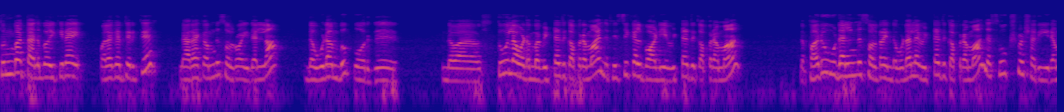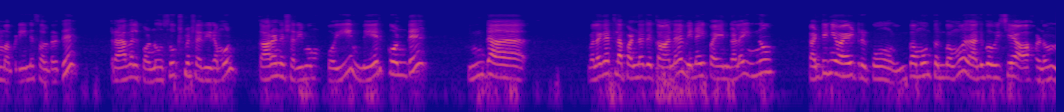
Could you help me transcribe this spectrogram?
துன்பத்தை அனுபவிக்கிற உலகத்திற்கு நரகம்னு சொல்றோம். இதெல்லாம் இந்த உடம்பு போறது. இந்த ஸ்தூல உடம்பை விட்டதுக்கு அப்புறமா இந்த பிசிக்கல் பாடியை விட்டதுக்கு அப்புறமா இந்த பரு உடல்னு சொல்ற இந்த உடலை விட்டதுக்கு அப்புறமா இந்த சூக்ஷ்ம சரீரம் அப்படின்னு சொல்றது டிராவல் பண்ணும். சூக்ஷ்ம சரீரமும் காரண சரீரமும் போய் மேற்கொண்டு இந்த உலகத்துல பண்ணதுக்கான வினை பயன்களை இன்னும் கண்டினியூ ஆயிட்டு இருக்கும். இன்பமும் துன்பமும் அதை அனுபவிச்சே ஆகணும்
